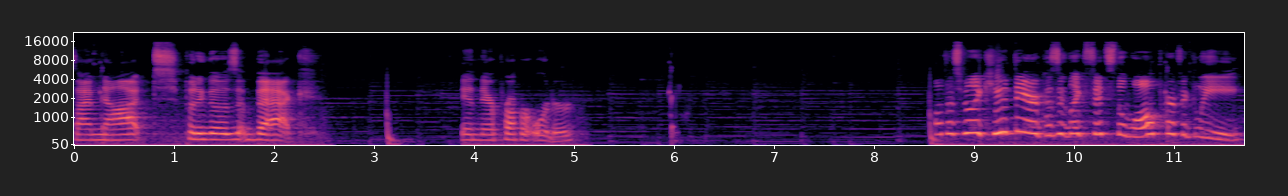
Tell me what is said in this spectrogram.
So I'm not putting those back in their proper order. Oh, that's really cute there because it like fits the wall perfectly.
